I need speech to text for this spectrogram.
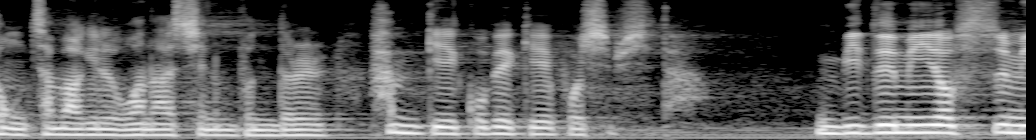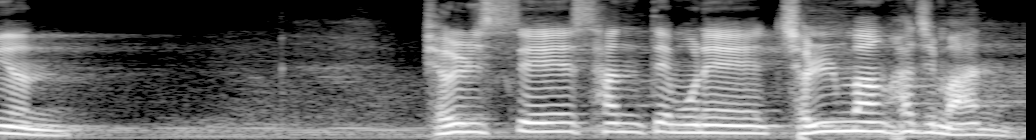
동참하기를 원하시는 분들 함께 고백해 보십시다. 믿음이 없으면 별세의 산 때문에 절망하지만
